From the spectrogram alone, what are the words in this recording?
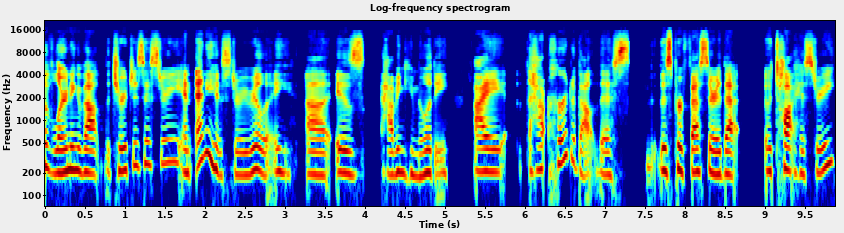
of learning about the church's history and any history really uh, is having humility. I ha- heard about this this professor that uh, taught history,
